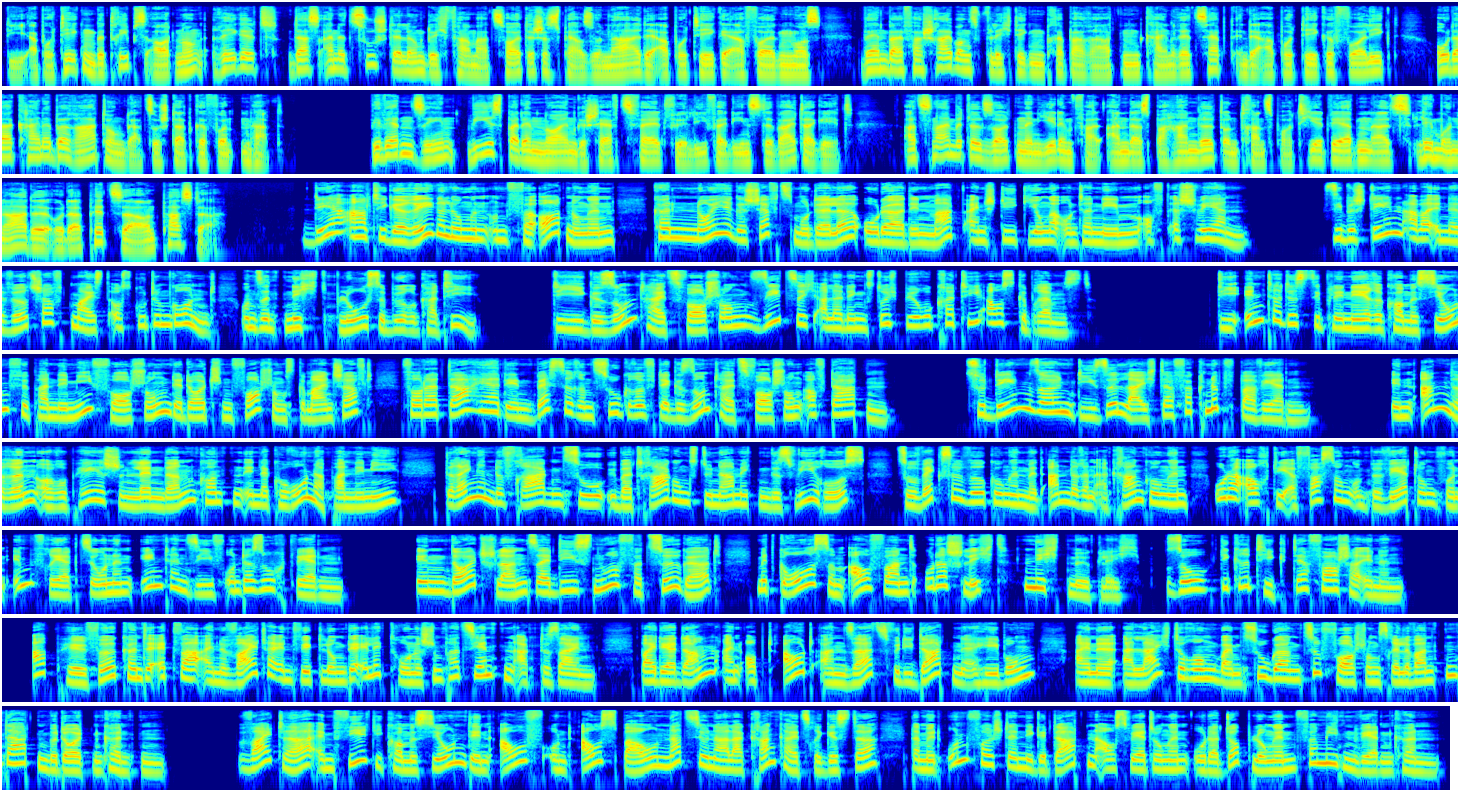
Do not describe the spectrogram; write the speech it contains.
Die Apothekenbetriebsordnung regelt, dass eine Zustellung durch pharmazeutisches Personal der Apotheke erfolgen muss, wenn bei verschreibungspflichtigen Präparaten kein Rezept in der Apotheke vorliegt oder keine Beratung dazu stattgefunden hat. Wir werden sehen, wie es bei dem neuen Geschäftsfeld für Lieferdienste weitergeht. Arzneimittel sollten in jedem Fall anders behandelt und transportiert werden als Limonade oder Pizza und Pasta. Derartige Regelungen und Verordnungen können neue Geschäftsmodelle oder den Markteinstieg junger Unternehmen oft erschweren. Sie bestehen aber in der Wirtschaft meist aus gutem Grund und sind nicht bloße Bürokratie. Die Gesundheitsforschung sieht sich allerdings durch Bürokratie ausgebremst. Die interdisziplinäre Kommission für Pandemieforschung der Deutschen Forschungsgemeinschaft fordert daher den besseren Zugriff der Gesundheitsforschung auf Daten. Zudem sollen diese leichter verknüpfbar werden. In anderen europäischen Ländern konnten in der Corona-Pandemie drängende Fragen zu Übertragungsdynamiken des Virus, zu Wechselwirkungen mit anderen Erkrankungen oder auch die Erfassung und Bewertung von Impfreaktionen intensiv untersucht werden. In Deutschland sei dies nur verzögert, mit großem Aufwand oder schlicht nicht möglich, so die Kritik der Forscherinnen. Abhilfe könnte etwa eine Weiterentwicklung der elektronischen Patientenakte sein, bei der dann ein Opt-out-Ansatz für die Datenerhebung eine Erleichterung beim Zugang zu forschungsrelevanten Daten bedeuten könnten. Weiter empfiehlt die Kommission den Auf- und Ausbau nationaler Krankheitsregister, damit unvollständige Datenauswertungen oder Doppelungen vermieden werden können.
